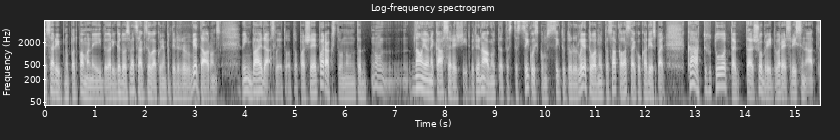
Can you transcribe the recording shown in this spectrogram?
Es arī nu, pamanīju, arī gados vecāki cilvēki, kuriem pat ir vietā runas, viņi baidās lietot lietot to pašu e-parakstu, un, un tad nu, nav jau nekā sarežģīta. Bet vienalga, nu, tas, tas cikliskums, cik tu tur lieto, nu, tas atkal atstāja kaut kādu iespēju. Kā tu to tā, tā šobrīd varēsi risināt?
